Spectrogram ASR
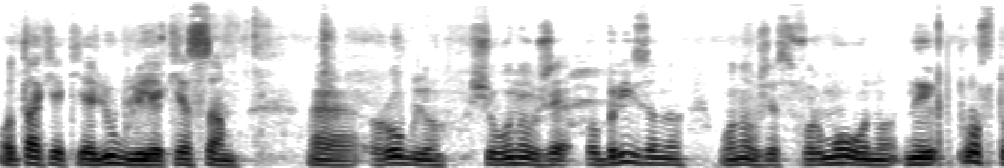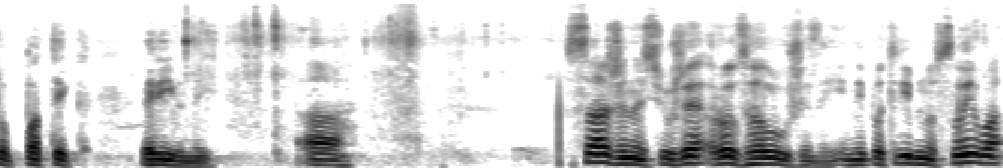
отак як я люблю, як я сам е, роблю, що воно вже обрізано, воно вже сформовано, не просто патик рівний, а саджанець вже розгалужений. І не потрібно слива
